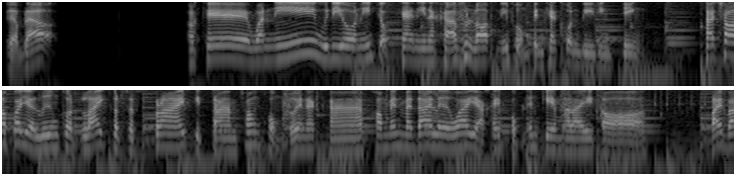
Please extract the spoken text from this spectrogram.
เกือบแล้ว โอเค วันนี้วิดีโอนี้จบแค่นี้นะครับ รอบนี้ผมเป็นแค่คนดีจริง ๆ ถ้าชอบก็อย่าลืมกดไลค์กด subscribe ติดตามช่องผมด้วยนะครับ คอมเมนต์มาได้เลยว่าอยากให้ผมเล่นเกมอะไรต่อ Bye bye.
